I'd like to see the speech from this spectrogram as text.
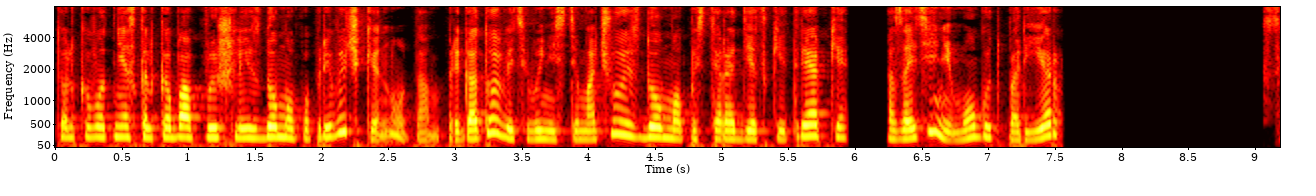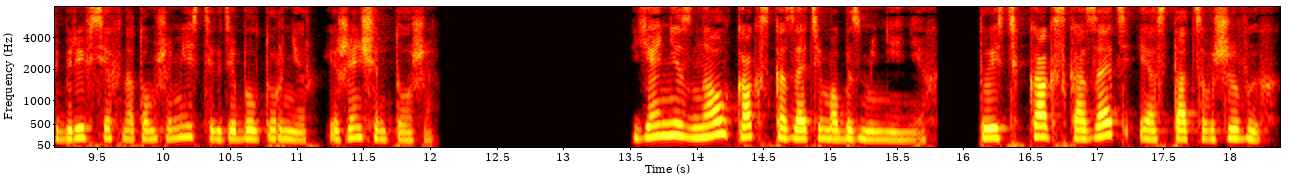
Только вот несколько баб вышли из дома по привычке, ну, там, приготовить, вынести мочу из дома, постирать детские тряпки, а зайти не могут, барьер. Собери всех на том же месте, где был турнир, и женщин тоже. Я не знал, как сказать им об изменениях. То есть, как сказать и остаться в живых.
